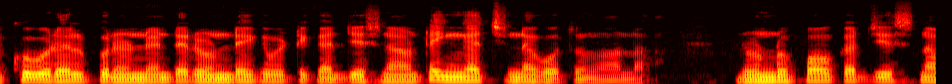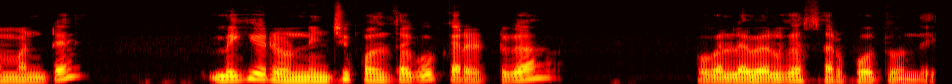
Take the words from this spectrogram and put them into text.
ఎక్కువ వెడల్పు రెండు అంటే రెండేకి పెట్టి కట్ చేసినామంటే ఇంకా చిన్నగా అవుతుంది అన్నమాట రెండు పావు కట్ చేసినామంటే మీకు రెండు ఇంచు కొలతకు కరెక్ట్గా ఒక లెవెల్గా సరిపోతుంది.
